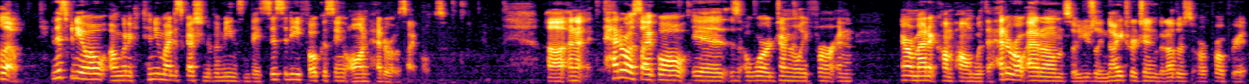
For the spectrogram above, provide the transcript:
Hello. In this video, I'm going to continue my discussion of amines and basicity, focusing on heterocycles. Uh, and a heterocycle is a word generally for an aromatic compound with a heteroatom, so usually nitrogen, but others are appropriate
